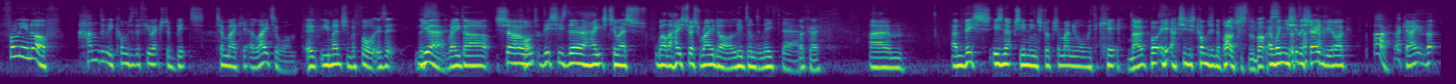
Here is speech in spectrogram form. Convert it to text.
funnily enough, handily comes with a few extra bits to make it a later one. It, you mentioned before, is it this Yeah. radar? So pod? this is the H2S. Well, the H2S radar lived underneath there, Okay. um, and this isn't actually in the instruction manual with the kit. No? but it actually just comes in the box. Oh, it's just the box. And when you see the shape of it, you're like, ah, okay, that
